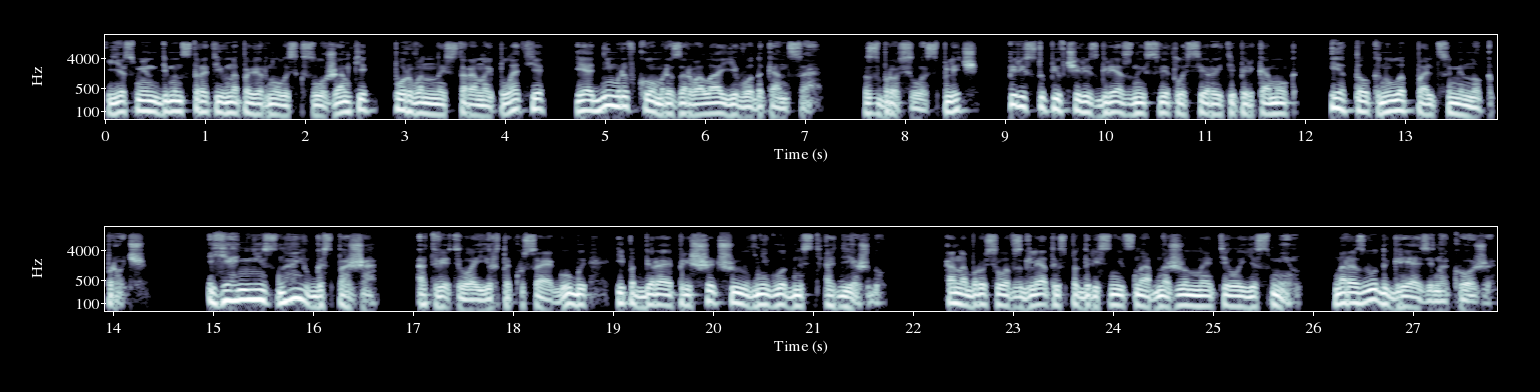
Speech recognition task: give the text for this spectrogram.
Ясмин демонстративно повернулась к служанке, порванной стороной платья, и одним рывком разорвала его до конца. Сбросила с плеч, переступив через грязный светло-серый теперь комок, и оттолкнула пальцами ног прочь. «Я не знаю, госпожа», — ответила Ирта, кусая губы и подбирая пришедшую в негодность одежду. Она бросила взгляд из-под ресниц на обнаженное тело Ясмин, на разводы грязи на коже,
